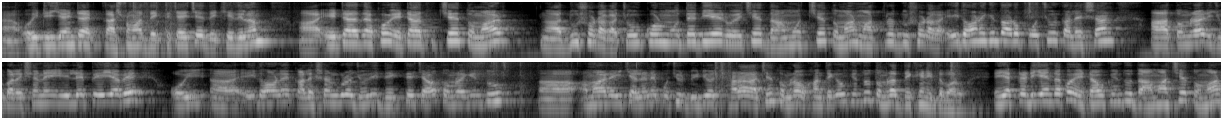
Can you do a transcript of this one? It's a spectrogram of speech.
হ্যাঁ ওই ডিজাইনটা কাস্টমার দেখতে চাইছে দেখিয়ে দিলাম। এটা দেখো, এটা হচ্ছে তোমার দুশো টাকা। চৌকোর মধ্যে দিয়ে রয়েছে, দাম হচ্ছে তোমার মাত্র দুশো টাকা। এই ধরনের কিন্তু আরও প্রচুর কালেকশান তোমরা রিজু কালেকশানে এলে পেয়ে যাবে। ওই এই ধরনের কালেকশানগুলো যদি দেখতে চাও, তোমরা কিন্তু আমার এই চ্যানেলে প্রচুর ভিডিও ছাড়া আছে, তোমরা ওখান থেকেও কিন্তু তোমরা দেখে নিতে পারো। এই একটা ডিজাইন দেখো, এটাও কিন্তু দাম আছে তোমার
